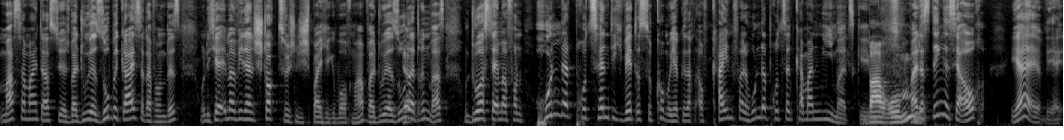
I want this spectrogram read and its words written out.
Mastermind, da hast du ja, weil du ja so begeistert davon bist und ich ja immer wieder einen Stock zwischen die Speiche geworfen habe, weil du ja so Ja. da drin warst und du hast ja immer von hundertprozentig wird es so kommen. Und ich habe gesagt, auf keinen Fall 100% kann man niemals geben. Warum? Weil das Ding ist ja auch, Ja, äh,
